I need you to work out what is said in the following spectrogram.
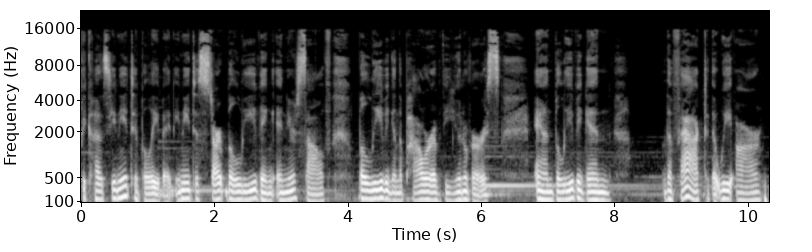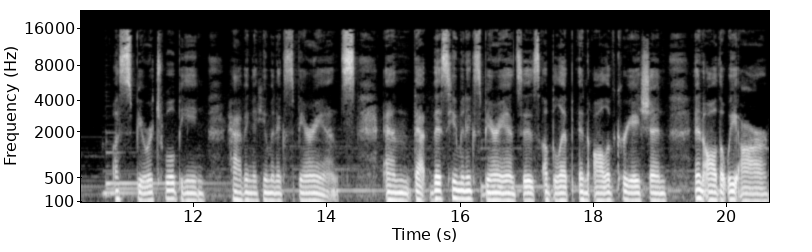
Because you need to believe it. You need to start believing in yourself, believing in the power of the universe, and believing in the fact that we are a spiritual being having a human experience, and that this human experience is a blip in all of creation and all that we are.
